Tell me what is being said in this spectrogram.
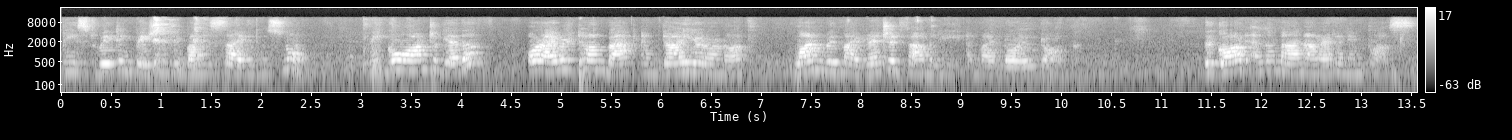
beast waiting patiently by his side in the snow. We go on together, or I will turn back and die here on earth, one with my wretched family and my loyal dog. The god and the man are at an impasse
